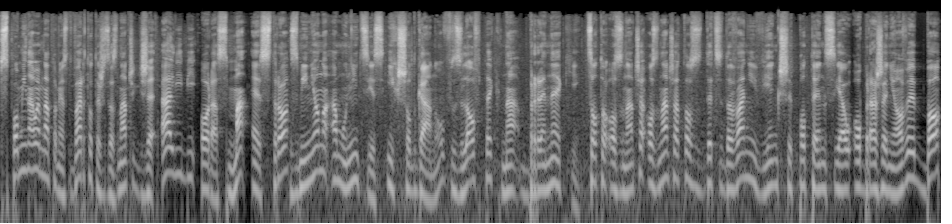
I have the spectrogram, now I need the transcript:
wspominałem, natomiast warto też zaznaczyć, że Alibi oraz Maestro zmieniono amunicję z ich shotgunów z loftek na breneki. Co to oznacza? Oznacza to zdecydowanie większy potencjał obrażeniowy, bo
